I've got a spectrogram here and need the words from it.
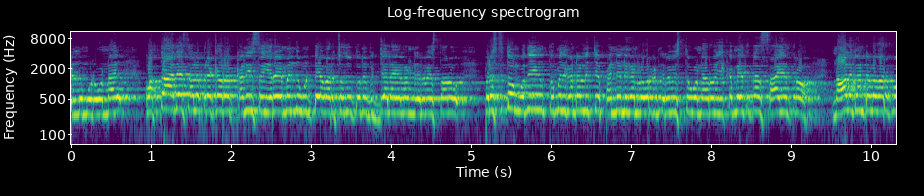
రెండు మూడు ఉన్నాయి. కొత్త ఆదేశాల ప్రకారం కనీసం ఇరవై మంది ఉంటే వారు చదువుతున్న విద్యాలయాలను నిర్వహిస్తారు. ప్రస్తుతం ఉదయం తొమ్మిది గంటల నుంచి పన్నెండు గంటల వరకు నిర్వహిస్తూ ఉన్నారు. ఇక మీదట సాయంత్రం నాలుగు గంటల వరకు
